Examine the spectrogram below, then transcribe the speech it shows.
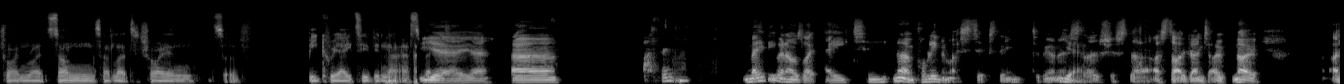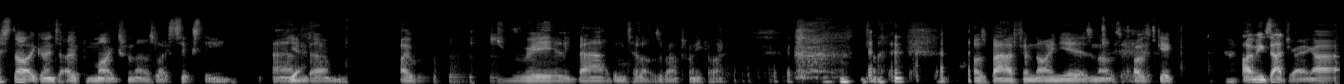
try and write songs. I'd like to try and sort of be creative in that aspect. Yeah, yeah. Uh, I think maybe when I was like 18, no, probably even like 16, to be honest. Yeah. I was just, uh, I started going to open, no, I started going to open mics when I was like 16. Yeah. And um, I was really bad until I was about 25. I was bad for nine years and I was, I was gig. I'm exaggerating. I,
